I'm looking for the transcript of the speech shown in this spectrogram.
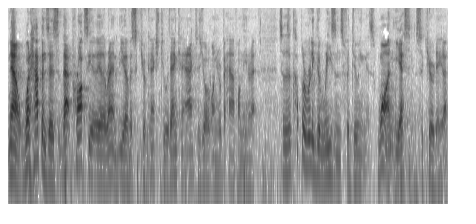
Now, what happens is that proxy at the other end, you have a secure connection to, then can act as your, on your behalf on the internet. So there's a couple of really good reasons for doing this. One, yes, secure data,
